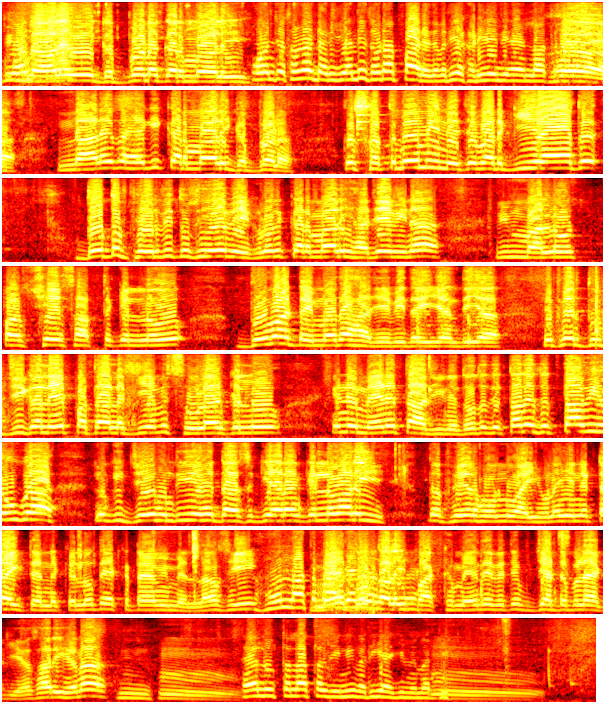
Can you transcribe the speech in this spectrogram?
ਵੀ ਨਾਲੇ ਇਹ ਗੱਭਣ ਕਰਮ ਵਾਲੀ। ਹੁਣ ਜੇ ਥੋੜਾ ਡਰੀ ਜਾਂਦੀ ਥੋੜਾ ਭਾੜੇ ਤੇ ਵਧੀਆ ਖੜੀ ਰਹਿੰਦੀ ਐ ਲੱਤ ਹਾਂ ਨਾਲੇ ਤਾਂ ਹੈਗੀ ਕਰਮ ਵਾਲੀ ਗੱਭਣ ਤੇ 7ਵੇਂ ਮਹੀਨੇ ਚ ਵੜ ਗਈ ਆ ਤੇ ਦੁੱਧ ਫਿਰ ਵੀ ਤੁਸੀਂ ਇਹ ਵੇਖ ਲਓ ਵੀ ਕਰਮ ਵਾਲੀ ਹਜੇ ਵੀ ਨਾ ਵੀ ਮੰਨ ਲਓ 5 6 7 ਕਿਲੋ ਦੋਵਾਂ ਟਾਈਮਾਂ ਦਾ ਹਜੇ ਵੀ ਦਈ ਜਾਂਦੀ ਆ। ਤੇ ਫਿਰ ਦੂਜੀ ਗੱਲ ਇਹ ਪਤਾ ਲੱਗੀ ਆ ਵੀ 16 ਕਿਲੋ ਇਹਨੇ ਮਿਹਨਤ ਤਾਜੀ ਨੇ ਦੁੱਧ ਦਿੱਤਾ ਤੇ ਦਿੱਤਾ ਵੀ ਹੋਊਗਾ ਕਿਉਂਕਿ ਜੇ ਹੁੰਦੀ ਇਹ 10 11 ਕਿਲੋ ਵਾਲੀ ਤਾਂ ਫਿਰ ਹੁਣ ਨੂੰ ਆਈ ਹੋਣਾ ਇਹਨੇ 2.5 3 ਕਿਲੋ ਤੇ ਇੱਕ ਟਾਈਮ ਹੀ ਮਿਲਣਾ ਸੀ। ਹੁਣ ਲੱਤ ਮੈਂ ਮਾਰ ਜਾਣੀ ਦੁੱਧ ਵਾਲੀ। ਪੱਖ ਮੈਂ ਦੇ ਵਿੱਚ ਜੱਡ ਬਲੈਕ ਹੀ ਆ ਸਾਰੀ ਹੈ। ਨਾ ਹੂੰ। ਇਹ ਲੁੱਤ ਲੱਤ ਜੀ ਨਹੀਂ ਵਧੀਆ ਜਿਵੇਂ ਮਰਜ਼ੀ।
